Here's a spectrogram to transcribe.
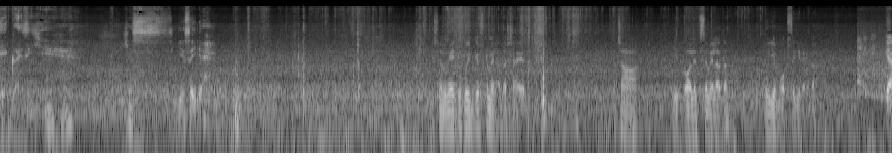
एक ये है। यस ये सही है। इसमें मेरे को कोई गिफ्ट मिला था शायद। अच्छा। ये कॉलेज से मिला था तो ये बॉक्स सही रहेगा। क्या?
